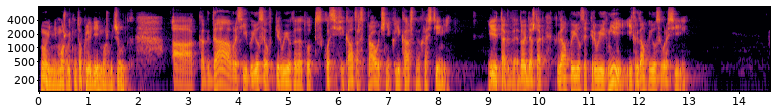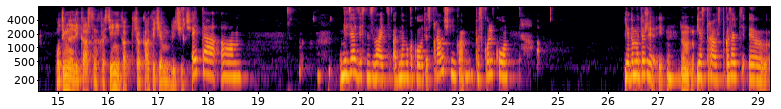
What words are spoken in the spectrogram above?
ну, и, может быть, не только людей, может быть, животных. А когда в России появился впервые вот этот вот классификатор, справочник лекарственных растений? И так, давайте даже так, когда он появился впервые в мире и когда он появился в России? Вот именно лекарственных растений, как, как и чем лечить? Это эм, нельзя здесь назвать одного какого-то справочника, поскольку я думаю, тоже ну, я старалась показать э,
